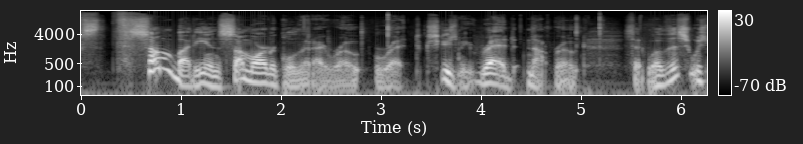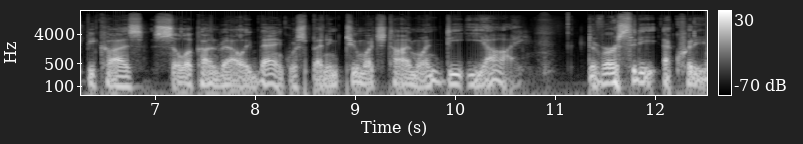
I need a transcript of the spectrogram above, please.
Somebody in some article that I wrote, read, excuse me, read, not wrote, said, well, this was because Silicon Valley Bank was spending too much time on DEI, diversity, equity,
